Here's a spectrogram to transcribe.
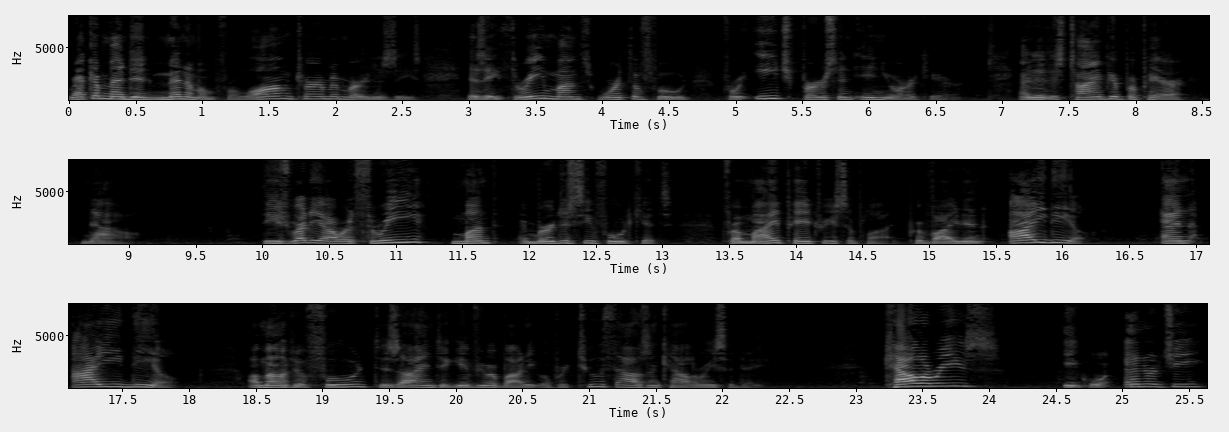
recommended minimum for long term emergencies is a three months worth of food for each person in your care. And it is time to prepare now. These Ready Hour three month emergency food kits from My Patriot Supply provide an ideal, an ideal amount of food designed to give your body over 2,000 calories a day. Calories equal energy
